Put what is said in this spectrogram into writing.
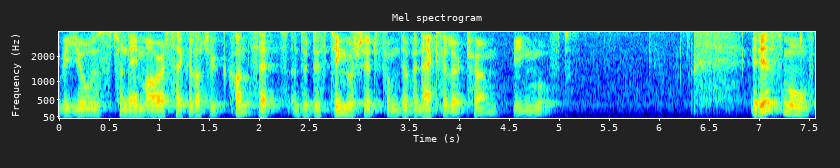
we use to name our psychological concept and to distinguish it from the vernacular term being moved. It is, moved,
